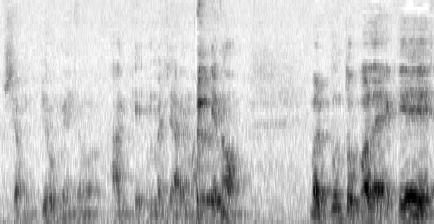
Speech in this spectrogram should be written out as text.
possiamo più o meno anche immaginare, ma anche no. Ma il punto qual è? Che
